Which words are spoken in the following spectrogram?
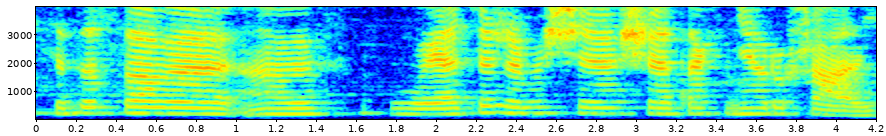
I się dostosowujecie, żebyście się tak nie ruszali.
